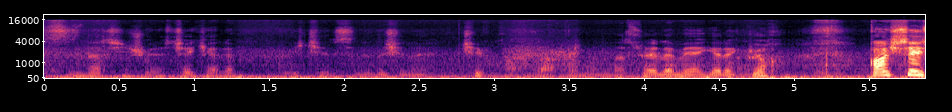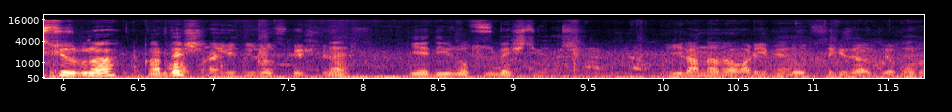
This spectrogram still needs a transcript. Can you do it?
sizler için şöyle çekelim. İçerisini dışını çift kat zaten bunlar söylemeye gerek yok. Kaçta istiyoruz buna kardeş? Buna 735 lira. Evet. 735 diyorlar. İlanda da var 738 yazıyor. Burada,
